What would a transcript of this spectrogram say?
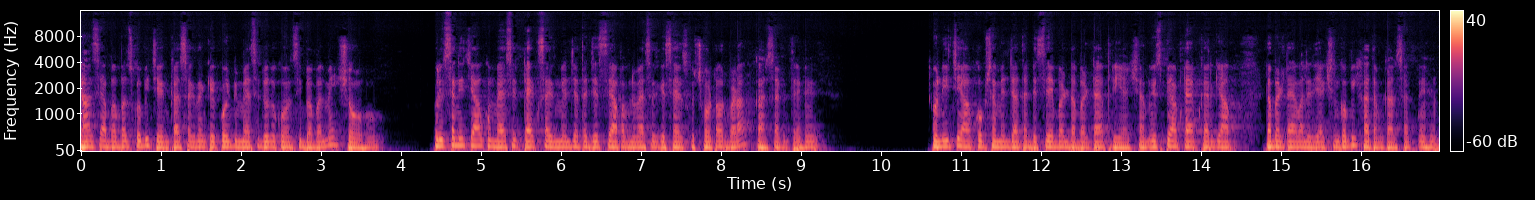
यहाँ से आप बबल्स को भी चेंज कर सकते हैं कि कोई भी मैसेज हो तो कौन सी बबल में शो हो। और इससे नीचे आपको मैसेज टैग साइज़ मिल जाता है, जिससे आप अपने मैसेज के साइज़ को छोटा और बड़ा कर सकते हैं। और नीचे आपको ऑप्शन मिल जाता है डिसेबल डबल टैप रिएक्शन इस पर आप टैप करके आप डबल टैप वाले रिएक्शन को भी खत्म कर सकते हैं।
